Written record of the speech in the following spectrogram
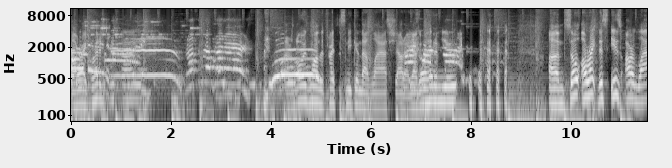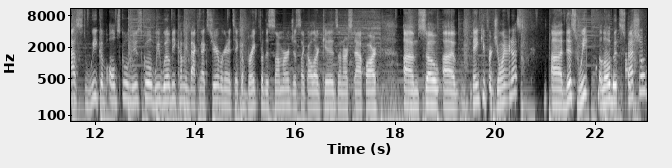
All right, go ahead and hi. There's always one that tries to sneak in that last shout out. Yeah, go ahead and mute. um, so, all right, this is our last week of old school, new school. We will be coming back next year. We're going to take a break for the summer, just like all our kids and our staff are. Um, so, uh, thank you for joining us. Uh, this week, a little bit special.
